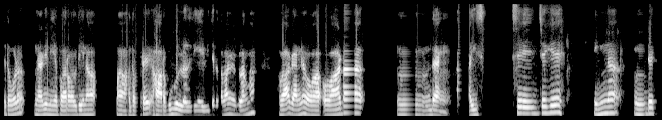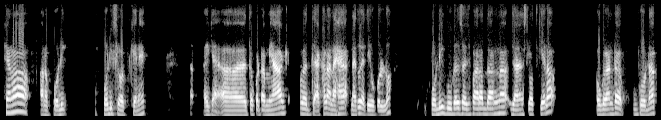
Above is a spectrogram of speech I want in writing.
එතකොට නැගේ නිය පාරවල් තියෙන හතරට හාරපු ගුල්ල තිය විදිර තමයි ලඟ හොයා ගන්න ඔවාට දැන් අයිසේජගේ ඉන්න ඉඩක්කෙන අර පොඩි පොඩි ස්ලොට් කෙනෙක්. එතකොට මෙයා දැකලා නැහැ නැතු ඇතිව කොල්ලො පොඩි Google සර්ච් පාරක් දාන්න ජයන්ස් ලොත් කියලා ඔගලන්ට ගොඩක්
